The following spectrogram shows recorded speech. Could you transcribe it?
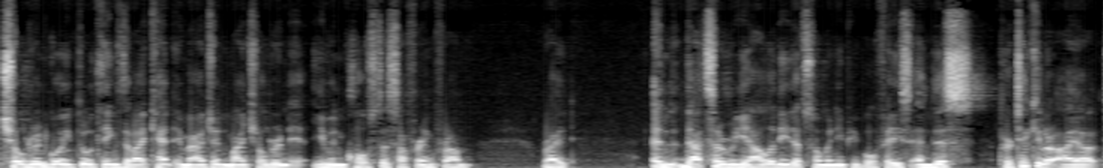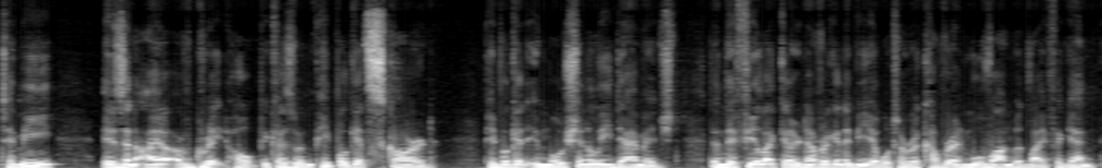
children going through things that I can't imagine my children even close to suffering from, right? And that's a reality that so many people face. And this particular ayah, to me, is an ayah of great hope because when people get scarred, people get emotionally damaged, then they feel like they're never going to be able to recover and move on with life again.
